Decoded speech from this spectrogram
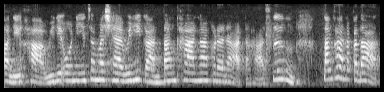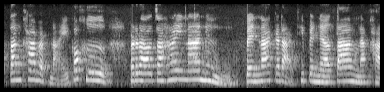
วัสดีค่ะ วิดีโอนี้จะมาแชร์วิธีการตั้งค่าหน้ากระดาษนะคะ ซึ่งตั้งค่าหน้ากระดาษตั้งค่าแบบไหนก็คือ เราจะให้หน้า 1 เป็นหน้ากระดาษที่เป็นแนวตั้งนะคะ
